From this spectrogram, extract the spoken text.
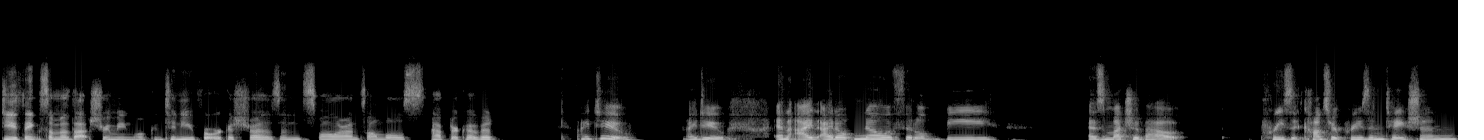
Do you think some of that streaming will continue for orchestras and smaller ensembles after COVID? I do. I do. And I, I don't know if it'll be as much about pre- concert presentation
